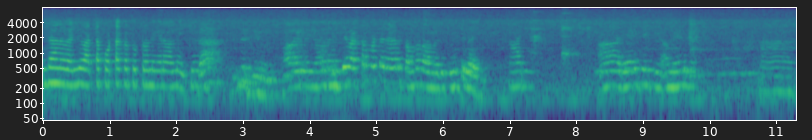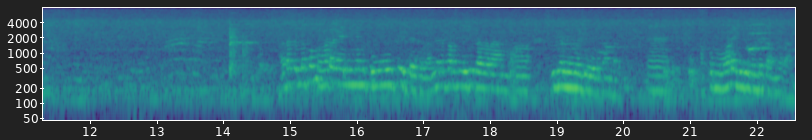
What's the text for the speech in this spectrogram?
ഇതാണ് വലിയ വട്ടപ്പൊട്ടൊക്കെ തൊട്ടുകൊണ്ട് ഇങ്ങനെ വന്ന് നിൽക്കുന്നത് എന്റെ വട്ടപ്പെട്ട ഒരാൾ തന്നതാണ് ഒരു കൂട്ടുകാരി. ആര്? ആ രേഖ ചേച്ചി ആ മേളിൽ ആ അവിടെ മോടെ കയ്യിൽ ഇങ്ങനെ തൂക്കി ഇട്ടേക്കുന്നത് അന്നേരം പറഞ്ഞു ഒരു കവറാം ഇതിനൊന്നും വേണ്ടി കൊടുക്കാൻ പറഞ്ഞു. അപ്പൊ മോളെ എനിക്ക് കൊണ്ട് തന്നതാണ്.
